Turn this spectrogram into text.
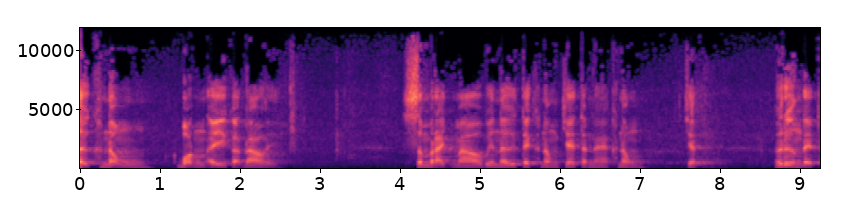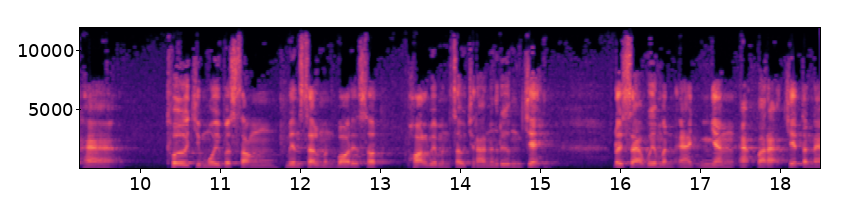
នៅក្នុងបុណ្យអីក៏ដោយ សម្រេចមកវានៅតែក្នុងចេតនាក្នុងចិត្ត រឿងដែលថាធ្វើជាមួយប្រសង់មានសិលមិនបរិសុទ្ធផលវាមិនសូវច្រើននឹងរឿងអញ្ចេះដោយសារវាមិនអាចញ៉ាំងអបរចេតនា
